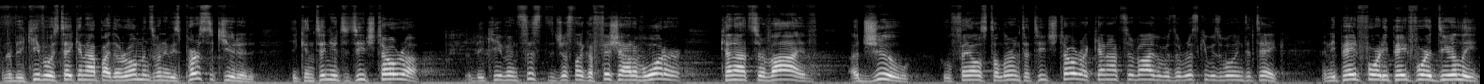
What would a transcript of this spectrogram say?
when Rabbi Akiva was taken out by the Romans when he was persecuted, he continued to teach Torah. Rabbi Akiva insisted, just like a fish out of water cannot survive, a Jew who fails to learn to teach Torah cannot survive. It was a risk he was willing to take. And he paid for it, he paid for it dearly.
